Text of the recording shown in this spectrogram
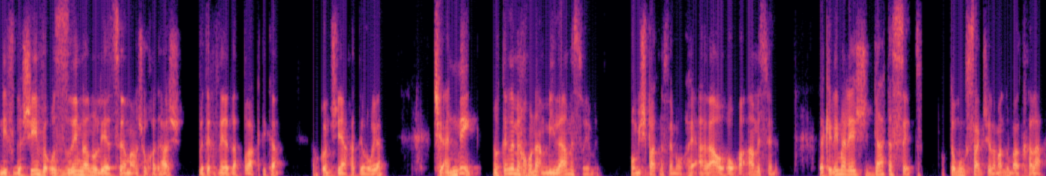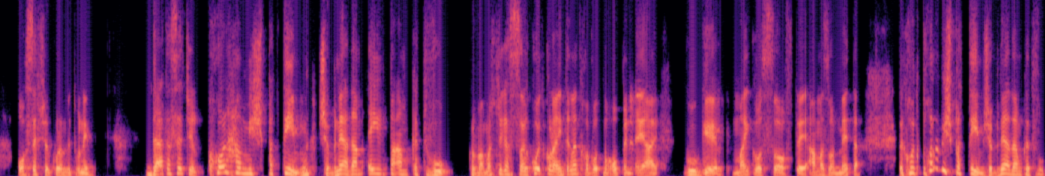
נפגשים ועוזרים לנו לייצר משהו חדש, ותכף נרד לפרקטיקה, אבל קודם שנייה אחת תיאוריה. כשאני נותן למכונה מילה מסוימת, או משפט מסוים, או הערה או הוראה מסוימת, לכלים האלה יש data set, אותו מושג שלמדנו בהתחלה, אוסף של כל הנתונים. data set של כל המשפטים שבני אדם אי פעם כתבו. כלומר, מה שנקרא, סרקו את כל האינטרנט, חברות כמו OpenAI, גוגל, מייקרוסופט, אמזון, מטא, לקחו את כל המשפטים שבני אדם כתבו.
